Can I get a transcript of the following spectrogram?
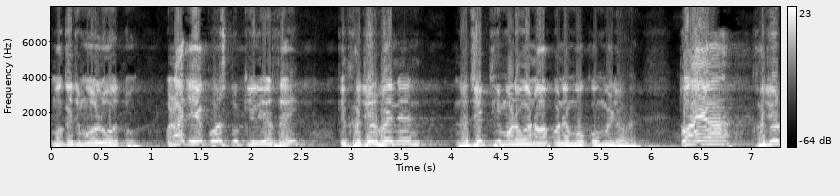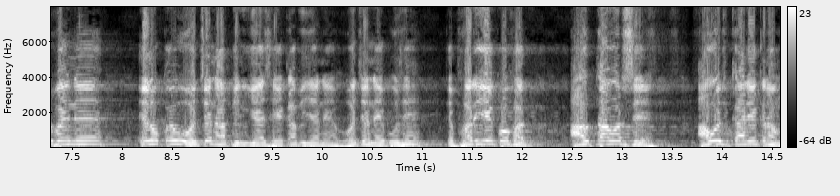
મગજમાં ઓલું હતું. પણ આજે એક વસ્તુ ક્લિયર થઈ કે ખજૂરભાઈને નજીકથી મળવાનો આપણને મોકો મળ્યો હોય તો અહીંયા ખજૂરભાઈને એ લોકો એવું વચન આપીને ગયા છે, એકાબીજાને વચન આપ્યું છે કે ફરી એક વખત આવતા વર્ષે આવો જ કાર્યક્રમ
